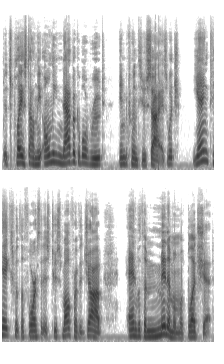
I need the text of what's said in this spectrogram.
it's placed on the only navigable route in between the two sides, which Yang takes with a force that is too small for the job and with a minimum of bloodshed.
